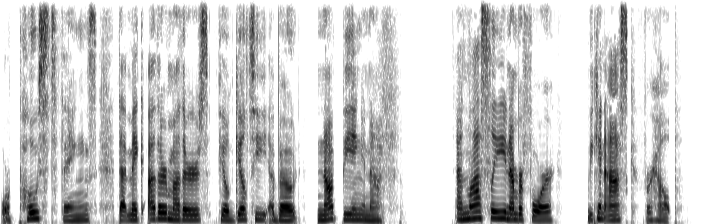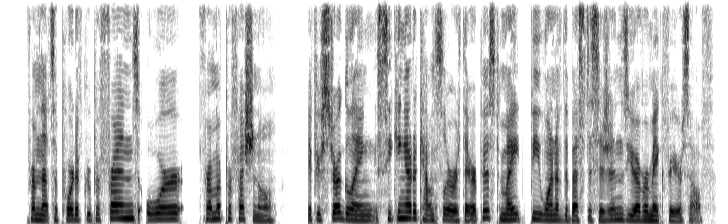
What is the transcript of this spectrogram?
or post things that make other mothers feel guilty about not being enough. And lastly, number four, we can ask for help from that supportive group of friends or from a professional. If you're struggling, seeking out a counselor or therapist might be one of the best decisions you ever make for yourself.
